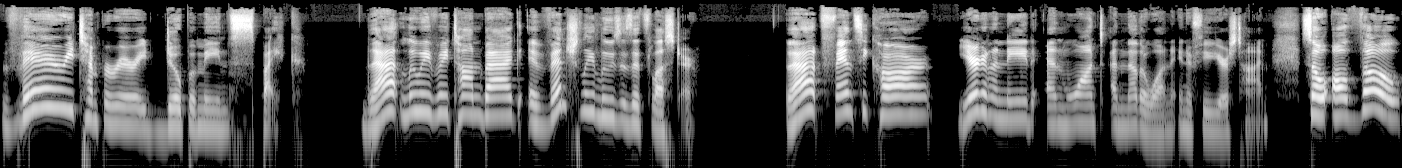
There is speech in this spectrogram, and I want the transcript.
very temporary dopamine spike. That Louis Vuitton bag eventually loses its luster. That fancy car, you're going to need and want another one in a few years' time. So, although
